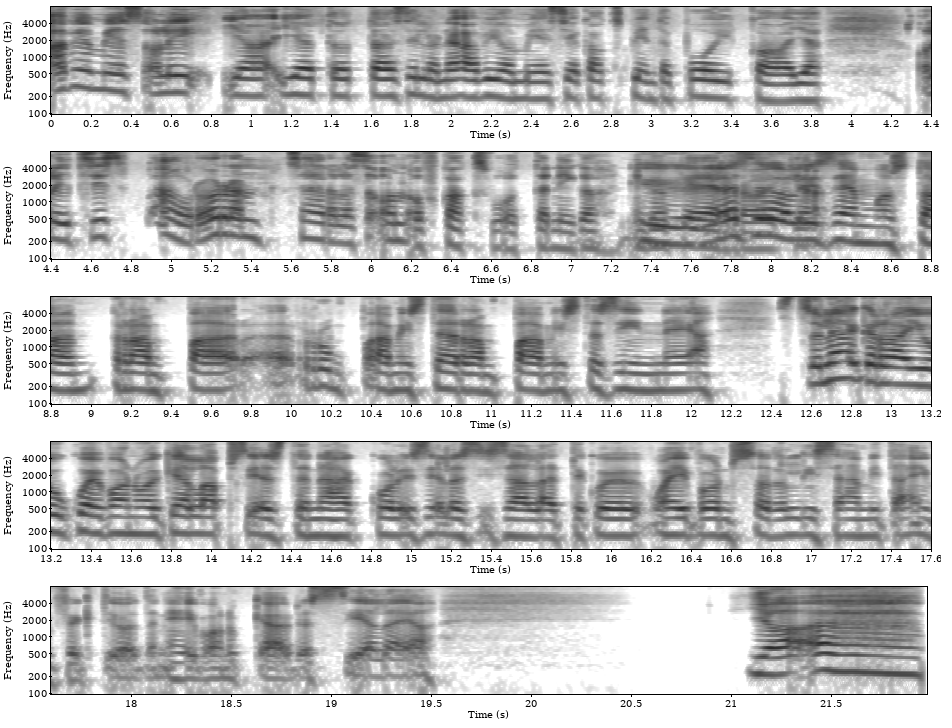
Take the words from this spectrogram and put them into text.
aviomies oli ja, ja tota, silloinen aviomies ja kaksi pientä poikaa ja olit siis Auroran sairaalassa on-off kaksi vuotta niin kuin, niin Kyllä, kerroit, se oli ja... semmoista ramppaa, rumppaamista ja ramppaamista sinne ja sitten se oli aika raju, kun ei voinut oikein lapsia sitten nähdä, kun oli siellä sisällä, että kun ei, ei voinut saada lisää mitään infektioita, niin ei voinut käydä siellä ja ja äh,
